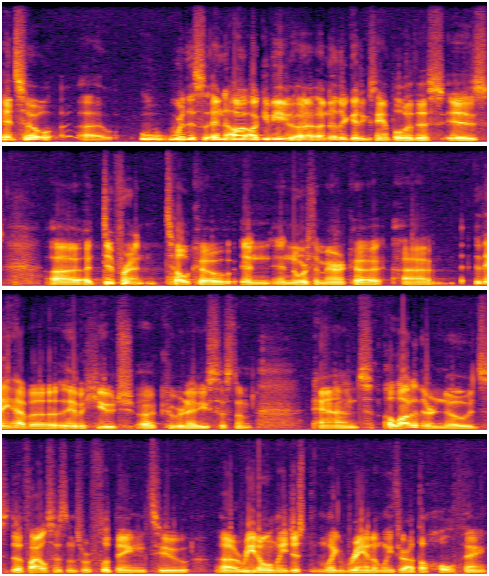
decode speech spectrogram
and so uh, where this, and I'll, I'll give you a, another good example of this is uh, a different telco in in North America. Uh, they have a they have a huge uh, Kubernetes system, and a lot of their nodes, the file systems were flipping to uh, read only, just like randomly throughout the whole thing.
